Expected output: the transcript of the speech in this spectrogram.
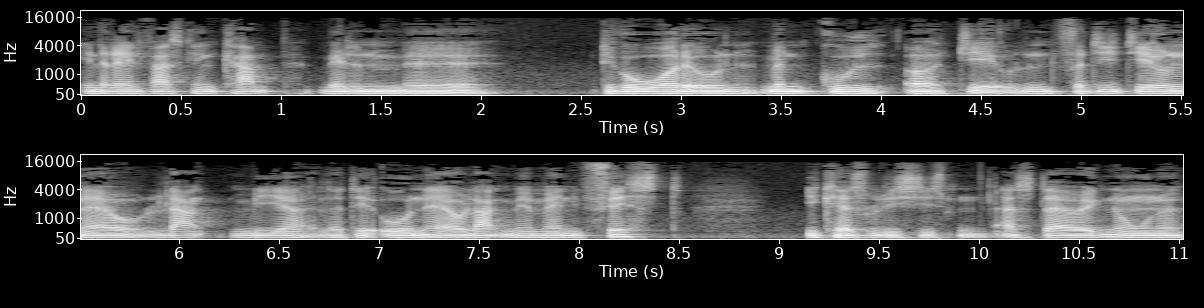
en rent faktisk en kamp mellem øh, det gode og det onde, mellem Gud og djævlen, fordi djævlen er jo langt mere, eller det onde er jo langt mere manifest i katolicismen. Altså der er jo ikke nogen, øh,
